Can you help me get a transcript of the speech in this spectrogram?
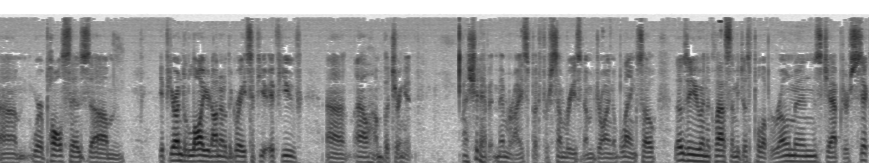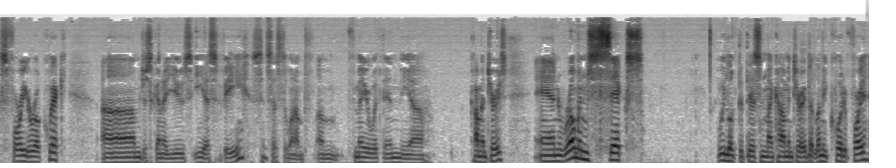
um, where Paul says, um, "If you're under the law, you're not under the grace. If you if you've uh, well, I'm butchering it. I should have it memorized, but for some reason I'm drawing a blank. So those of you in the class, let me just pull up Romans chapter 6 for you real quick. Uh, I'm just going to use ESV since that's the one I'm, I'm familiar with in the uh, commentaries. And Romans 6, we looked at this in my commentary, but let me quote it for you.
